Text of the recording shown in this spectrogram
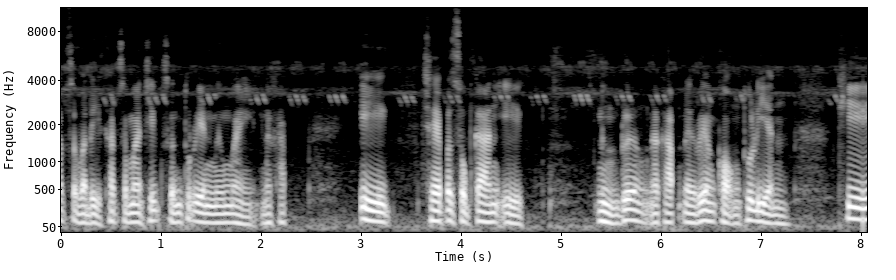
ครับสวัสดีครับสมาชิกสวนทุเรียนเมืองใหม่นะครับ อีกแชร์ประสบการณ์อีกหนึ่งเรื่องนะครับ ในเรื่องของทุเรียนที่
